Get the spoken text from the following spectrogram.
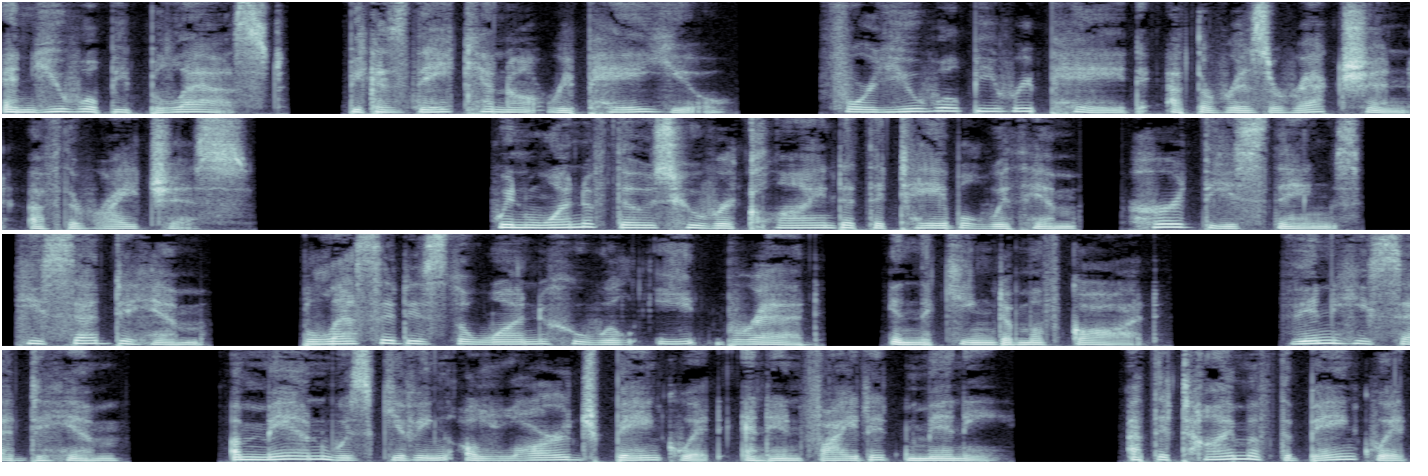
and you will be blessed because they cannot repay you, for you will be repaid at the resurrection of the righteous. When one of those who reclined at the table with him heard these things, he said to him, Blessed is the one who will eat bread in the kingdom of God. Then he said to him, A man was giving a large banquet and invited many. At the time of the banquet,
